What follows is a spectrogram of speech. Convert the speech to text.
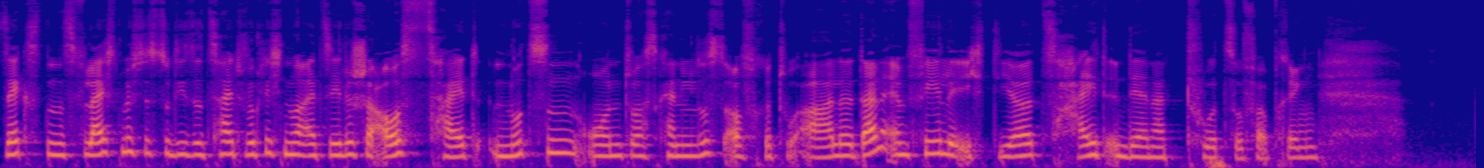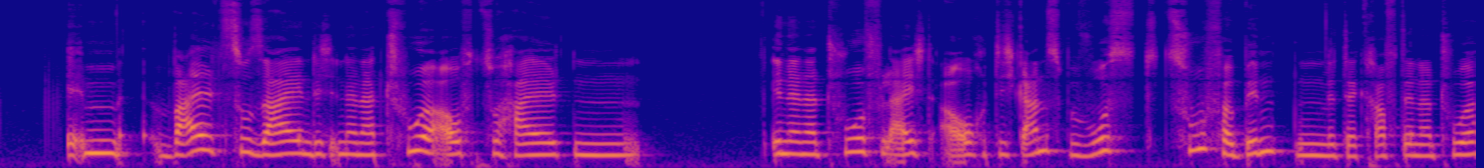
Sechstens, vielleicht möchtest du diese Zeit wirklich nur als seelische Auszeit nutzen und du hast keine Lust auf Rituale, dann empfehle ich dir, Zeit in der Natur zu verbringen. Im Wald zu sein, dich in der Natur aufzuhalten, in der Natur vielleicht auch dich ganz bewusst zu verbinden mit der Kraft der Natur.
